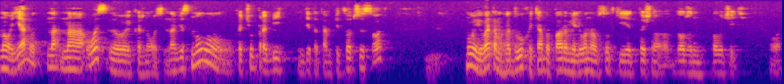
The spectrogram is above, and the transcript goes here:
Но я вот на, на ось, ой, каждую осень, на весну хочу пробить где-то там 500-600. Ну и в этом году хотя бы пару миллионов в сутки я точно должен получить. Вот.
